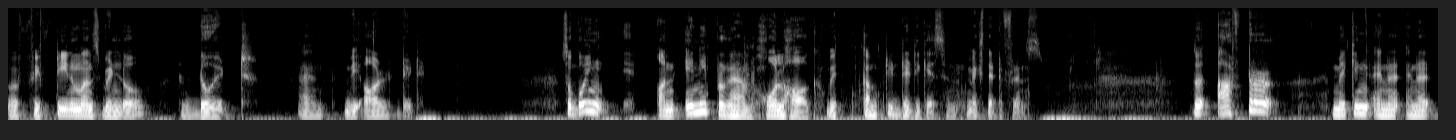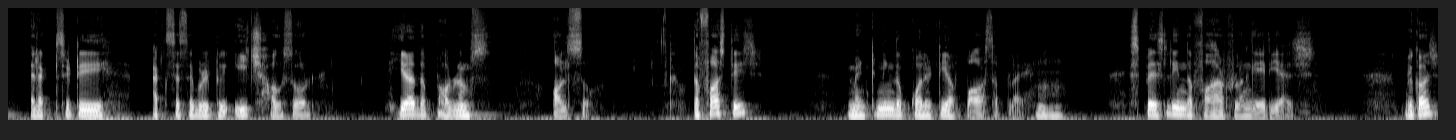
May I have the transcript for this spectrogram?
uh, fifteen months window do it. And we all did it. So, going on any program whole hog with complete dedication makes the difference. The, after making an, an electricity accessible to each household, here are the problems also. The first is maintaining the quality of power supply, mm-hmm. especially in the far flung areas, because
